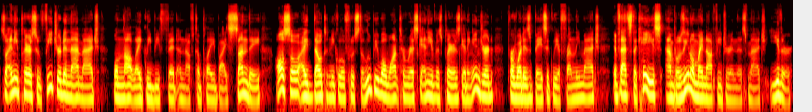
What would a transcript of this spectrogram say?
so any players who featured in that match will not likely be fit enough to play by Sunday. Also, I doubt Nicolo Frustalupi will want to risk any of his players getting injured for what is basically a friendly match. If that's the case, Ambrosino might not feature in this match either.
